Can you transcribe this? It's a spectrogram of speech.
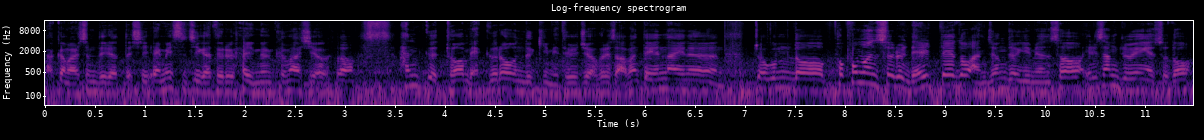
아까 말씀드렸듯이 MSG가 들어가 있는 그 맛이어서 한 끗 더 매끄러운 느낌이 들죠. 그래서 아반떼 N9은 조금 더 퍼포먼스를 낼 때도 안정적이면서 일상 주행에서도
